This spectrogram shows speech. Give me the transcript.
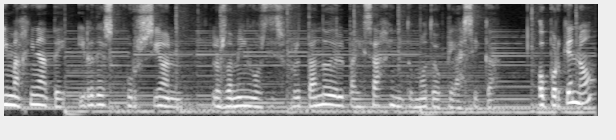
Imagínate ir de excursión los domingos disfrutando del paisaje en tu moto clásica. O por qué no,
